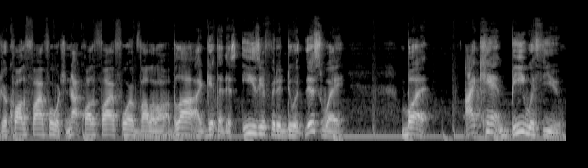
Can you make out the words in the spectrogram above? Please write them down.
you're qualified for, what you're not qualified for, blah, blah, blah, blah. I get that it's easier for you to do it this way but I can't be with you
